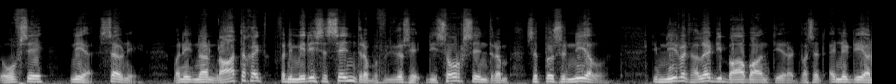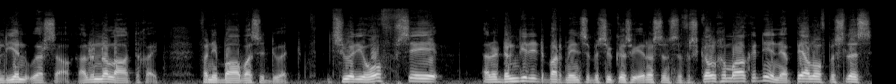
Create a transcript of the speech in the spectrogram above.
Hof sê nee, sou nie. Want die nalatigheid van die mediese sentrum of liewer sê die sorgsentrum se personeel die manier wat hulle die baba hanteer het, was uiteindelik die alleen oorsaak, hulle nalatigheid van die baba se dood. So die hof sê hulle dink nie die departement se besoeke so enigstens 'n verskil gemaak het nie en die appelhof beslis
